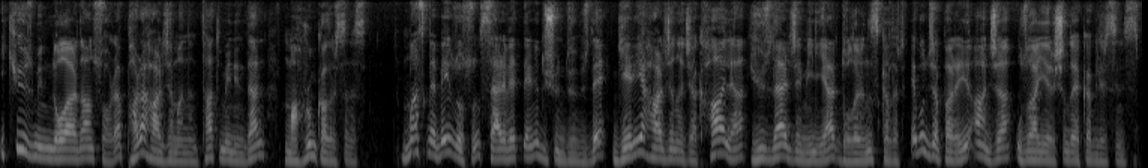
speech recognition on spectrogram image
200 bin dolardan sonra para harcamanın tatmininden mahrum kalırsınız. Musk ve Bezos'un servetlerini düşündüğümüzde geriye harcanacak hala yüzlerce milyar dolarınız kalır. E bunca parayı anca uzay yarışında yakabilirsiniz.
